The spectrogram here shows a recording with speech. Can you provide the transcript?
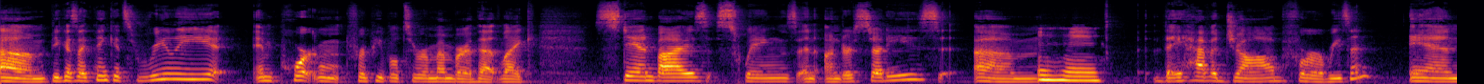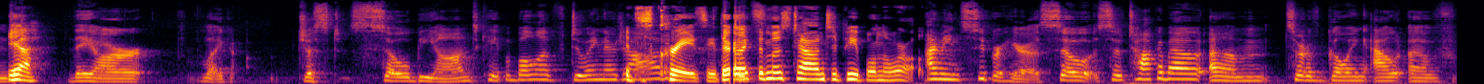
um, because I think it's really important for people to remember that like standbys, swings, and understudies, um, they have a job for a reason, and Yeah. they are like just so beyond capable of doing their job. it's crazy they're like the most talented people in the world I mean, superheroes. So, so talk about um, sort of going out of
